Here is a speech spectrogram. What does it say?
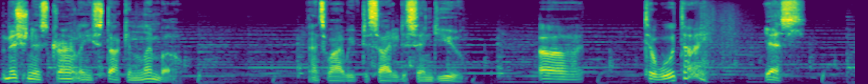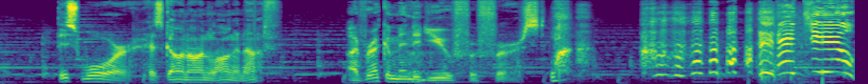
The mission is currently stuck in limbo. That's why we've decided to send you. Uh, to Wutai? Yes. This war has gone on long enough. I've recommended you for first. Angeal!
